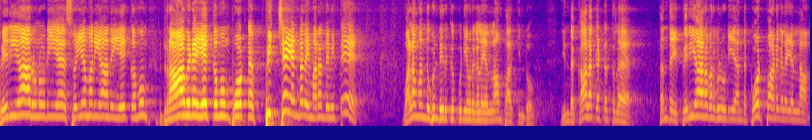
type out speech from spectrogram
பெரியாருனுடைய சுயமரியாதை இயக்கமும் திராவிட இயக்கமும் போட்ட பிச்சை என்பதை மறந்துவிட்டு வலம் வந்து கொண்டு இருக்கக்கூடியவர்களை எல்லாம் பார்க்கின்றோம். இந்த காலகட்டத்தில் தந்தை பெரியார் அவர்களுடைய அந்த கோட்பாடுகளை எல்லாம்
